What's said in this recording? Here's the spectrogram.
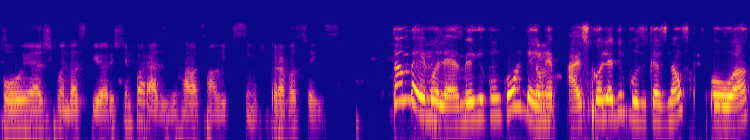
foi acho que uma das piores temporadas em relação ao lip sync. Pra vocês. Também, mulher, meio que concordei, Então- né? A escolha de músicas não foi boa.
